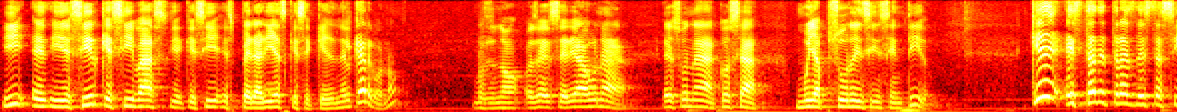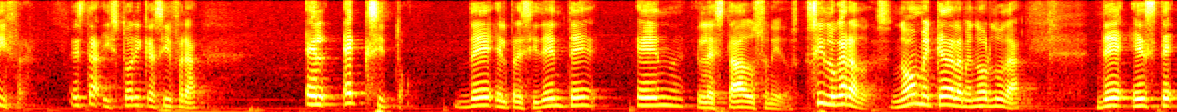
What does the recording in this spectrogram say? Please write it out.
eh, y, decir que sí vas, que, sí esperarías que se quede en el cargo, ¿no? Pues no, o sea, sería una, es una cosa muy absurda y sin sentido. ¿Qué está detrás de esta cifra? Esta histórica cifra, el éxito del presidente en los Estados Unidos. Sin lugar a dudas, no me queda la menor duda de este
